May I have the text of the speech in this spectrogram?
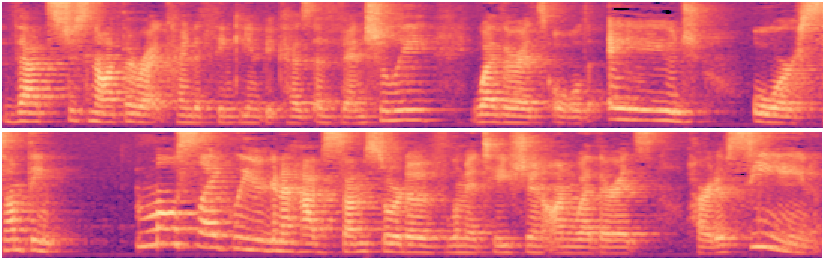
that's just not the right kind of thinking because eventually, whether it's old age or something, most likely you're gonna have some sort of limitation on whether it's hard of seeing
